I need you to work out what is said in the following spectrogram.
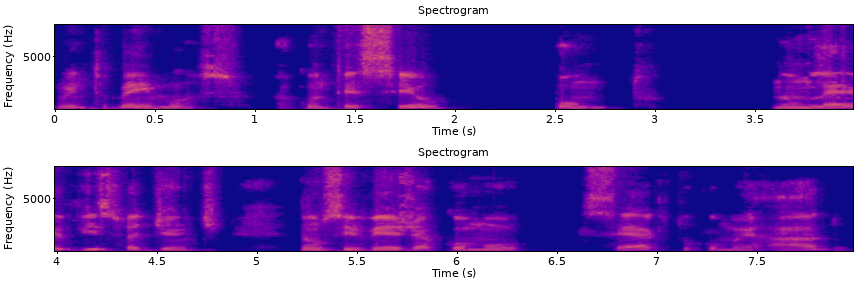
Muito bem, moço. Aconteceu, ponto. Não leve isso adiante. Não se veja como certo, como errado.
